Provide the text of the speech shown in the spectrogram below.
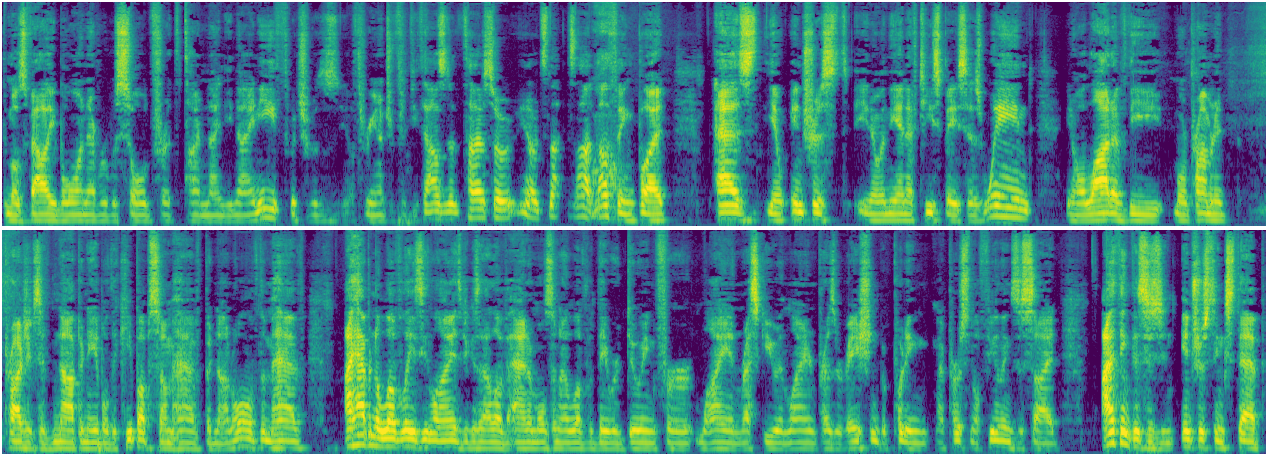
The most valuable one ever was sold for at the time 99 ETH, which was, you know, 350,000 at the time. So, you know, it's not, it's not wow. nothing, but as, you know, interest, you know, in the NFT space has waned, you know, a lot of the more prominent projects have not been able to keep up. Some have, but not all of them have. I happen to love Lazy Lions because I love animals and I love what they were doing for lion rescue and lion preservation. But putting my personal feelings aside, I think this is an interesting step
